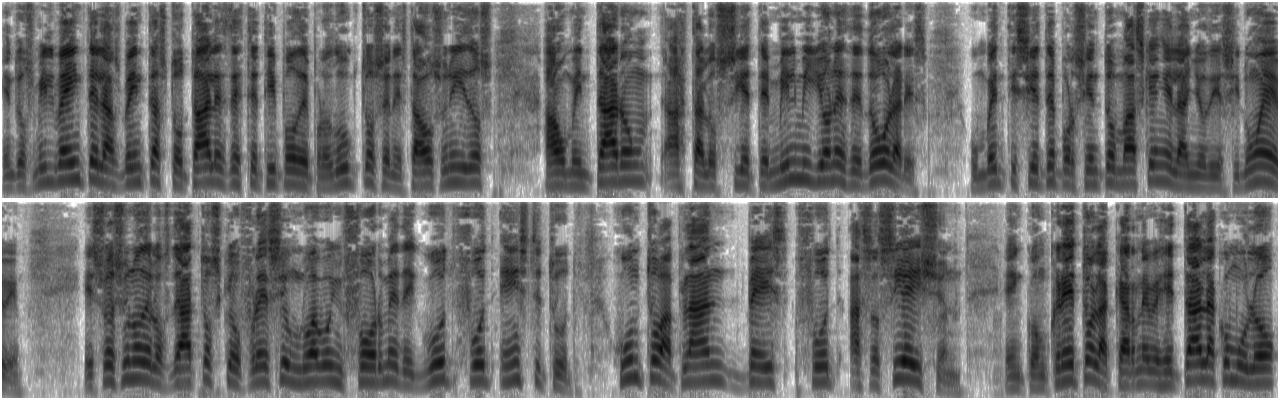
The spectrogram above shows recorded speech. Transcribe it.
En 2020 las ventas totales de este tipo de productos en Estados Unidos aumentaron hasta los 7 mil millones de dólares, un 27% más que en el año 19. Eso es uno de los datos que ofrece un nuevo informe de Good Food Institute junto a Plant Based Food Association. En concreto, la carne vegetal acumuló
